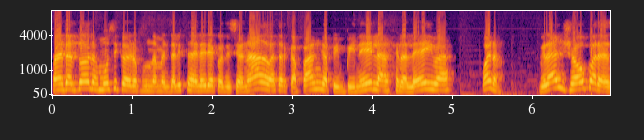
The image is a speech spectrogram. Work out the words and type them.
van a estar todos los músicos de los fundamentalistas del aire acondicionado. Va a estar Capanga, Pimpinela, Ángela Leiva. Bueno, gran show para,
